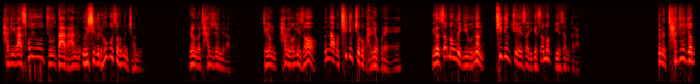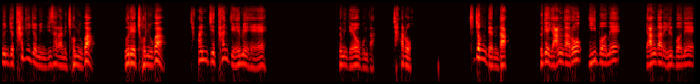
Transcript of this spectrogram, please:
자기가 소유주다라는 의식을 하고서 하는 점유. 이런 걸 자주 점유라고 그래. 지금 바로 여기서 끝나고 취득주로 가려고 그래. 이걸 써먹는 이유는 취득주에서 이게 써먹기 위해서인 거라고. 그러면 자주 점유인지 타주 점유인지 이 사람의 점유가 을의 점유가 찬지 탄지 애매해. 그러면 외워본다. 자로 추정된다. 그게 양가로 2번에 양가로 1번에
